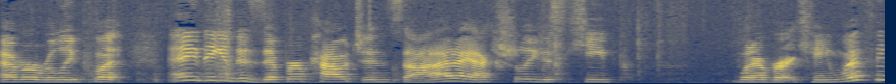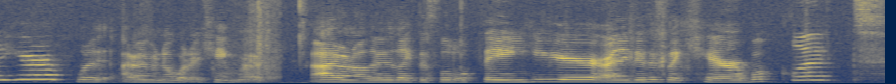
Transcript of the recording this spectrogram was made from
ever really put anything in the zipper pouch inside. I actually just keep whatever it came with in here. What I don't even know what it came with. I don't know. There's like this little thing here. I think this is like care booklet.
